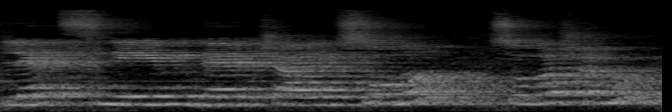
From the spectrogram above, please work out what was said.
Let's name their child Soma, Soma Sharma.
